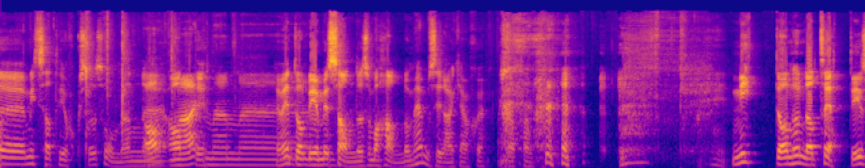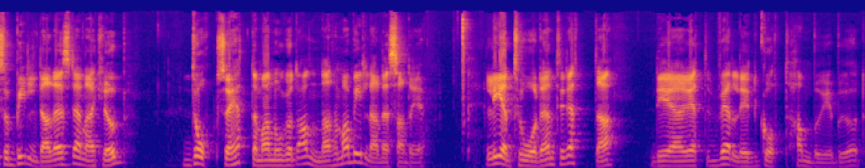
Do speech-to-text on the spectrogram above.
göra. missat det också så men... Ja, eh, ja, nej, det, men... eh, Jag vet inte om det är med Sander som har hand om hemsidan kanske. Att han... 1930 så bildades denna klubb. Dock så hette man något annat när man bildades André. Ledtråden till detta, det är ett väldigt gott hamburgerbröd.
